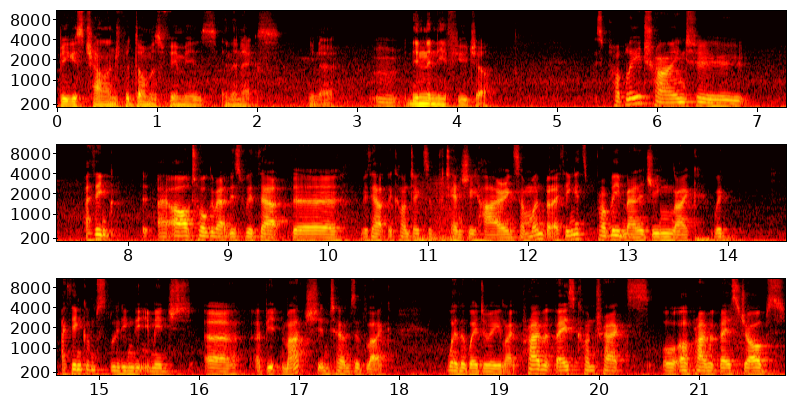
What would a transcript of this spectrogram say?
biggest challenge for Domus Vim is in the next, you know, Mm. in the near future? It's probably trying to. I think I'll talk about this without the without the context of potentially hiring someone, but I think it's probably managing like with. I think I'm splitting the image uh, a bit much in terms of like whether we're doing like private based contracts or, or private based jobs,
